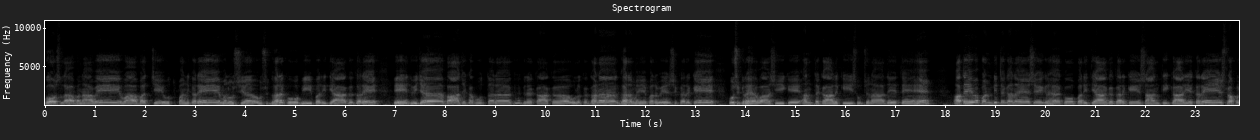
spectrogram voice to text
घोसला बनावे व बच्चे उत्पन्न करे, मनुष्य उस घर को भी परित्याग करे। हे द्विज बाज कबूतर घृग्र काक, उल्क गण, घर में प्रवेश करके उस ग्रहवासी के अंत काल की सूचना देते हैं। अतएव पंडित गण ऐसे ग्रह को परित्याग करके शांति कार्य करे। स्वप्न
